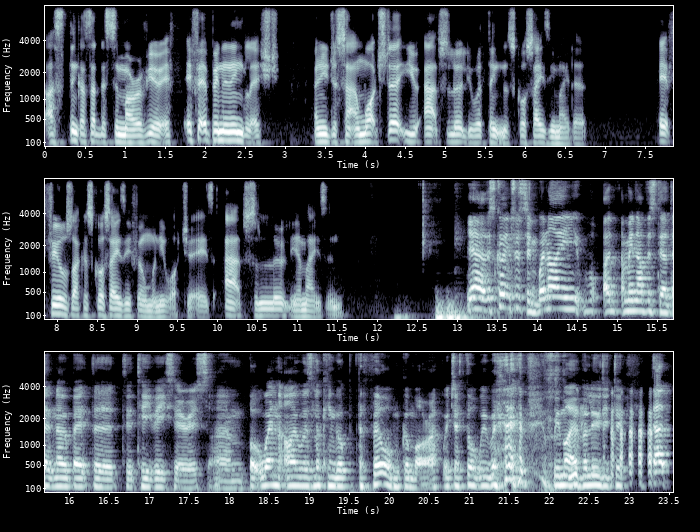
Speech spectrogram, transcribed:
I think I said this in my review. If if it had been in English and you just sat and watched it, you absolutely would think that Scorsese made it. It feels like a Scorsese film when you watch it. It's absolutely amazing. Yeah, that's quite interesting. When I, I, I mean, obviously, I don't know about the, the TV series, um, but when I was looking up the film Gomorrah, which I thought we were, we might have alluded to, that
